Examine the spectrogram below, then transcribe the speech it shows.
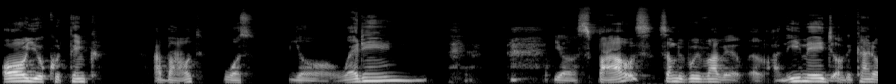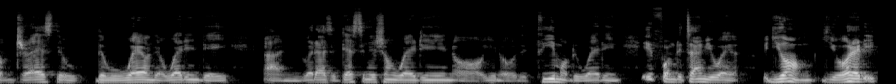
all you could think about was your wedding, your spouse. Some people even have a, an image of the kind of dress they, they will wear on their wedding day. and whether it's a destination wedding or you know the theme of the wedding if from the time you were young you already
